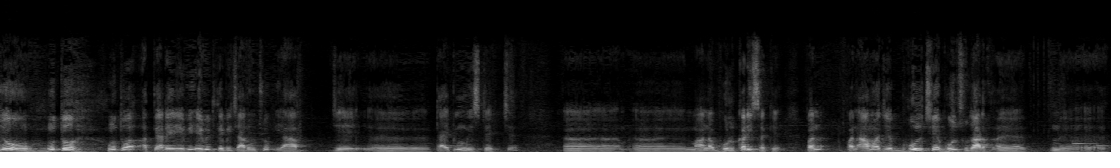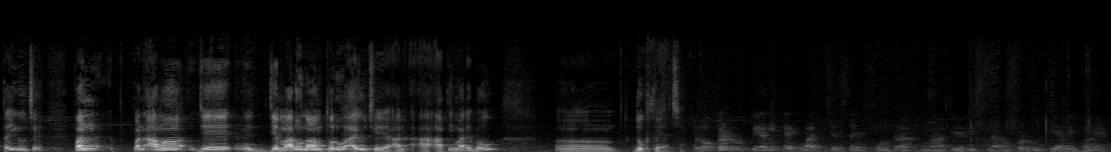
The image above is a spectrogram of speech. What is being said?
જો હું તો હું તો અત્યારે એવી એવી રીતે વિચારું છું કે આ જે ટાઈપિંગ મિસ્ટેક છે માનવ ભૂલ કરી શકે. પણ પણ આમાં જે ભૂલ છે ભૂલ સુધાર થઈ ગયું છે. પણ પણ આમાં જે જે મારું નામ થોડું આવ્યું છે આથી મારે બહુ દુઃખ થયા છે. રોકડ રૂપિયાની કંઈક વાત છે સાહેબ? કોન્ટ્રાક્ટમાં જે રીતના રોકડ રૂપિયાની પણ એક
